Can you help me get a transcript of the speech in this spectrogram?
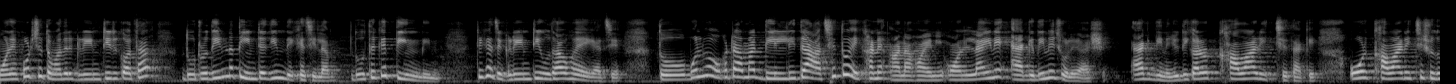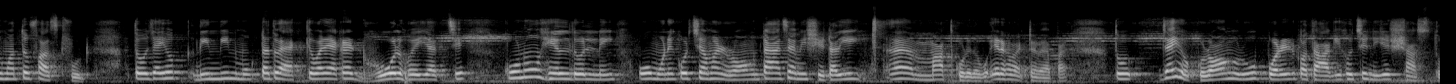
মনে পড়ছে তোমাদের গ্রিন টির কথা? দুটো দিন না তিনটে দিন দেখেছিলাম? দু থেকে তিন দিন। ঠিক আছে গ্রিন টি উধাও হয়ে গেছে। তো বলব, ওটা আমার দিল্লিতে আছে তো, এখানে আনা হয়নি। অনলাইনে একদিনে চলে আসে। একদিনে যদি কারোর খাওয়ার ইচ্ছে থাকে। ওর খাওয়ার ইচ্ছে শুধুমাত্র ফাস্ট ফুড তো যাই হোক, দিন দিন মুখটা তো একেবারে একটা ঢোল হয়ে যাচ্ছে। কোনো হেলদোল নেই। ও মনে করছে আমার রঙটা আছে, আমি সেটা দিয়েই মাত করে দেবো। এরকম একটা ব্যাপার। তো যাই হোক, রং, রূপ পরের কথা, আগে হচ্ছে নিজের স্বাস্থ্য।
